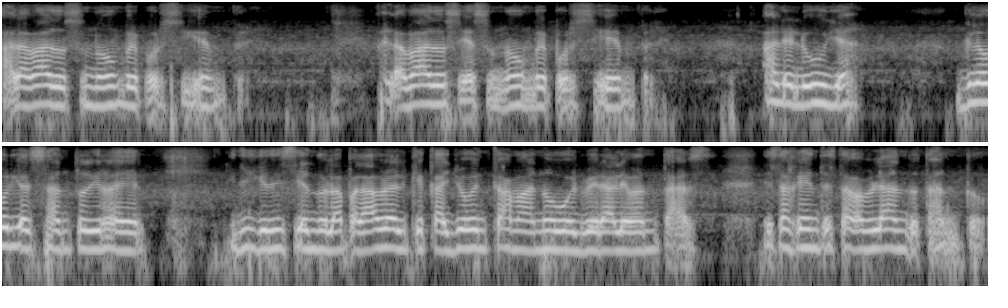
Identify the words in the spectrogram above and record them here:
Alabado su nombre por siempre. Alabado sea su nombre por siempre. Aleluya. Gloria al Santo de Israel. Y sigue diciendo la palabra, el que cayó en cama no volverá a levantarse. Esa gente estaba hablando tanto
